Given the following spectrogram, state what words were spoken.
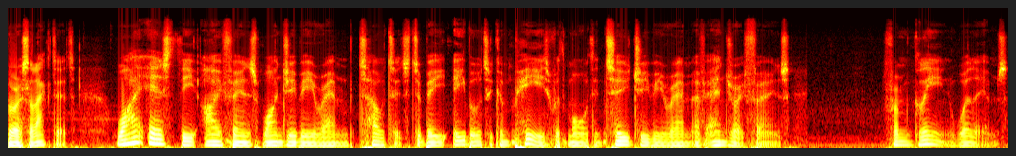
Girl selected. Why is the iPhone's 1GB RAM touted to be able to compete with more than 2GB RAM of Android phones? From Glenn Williams.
